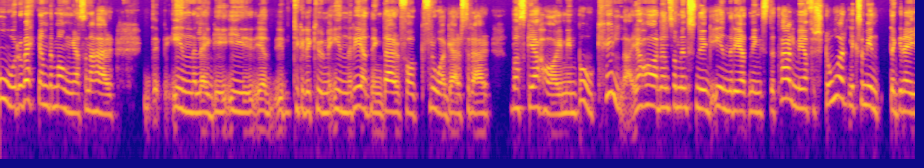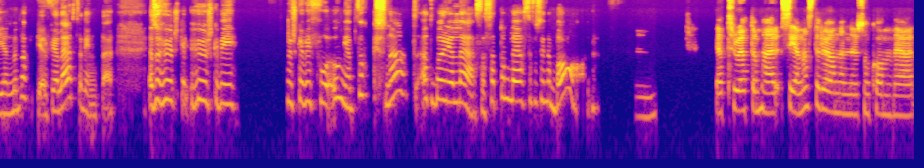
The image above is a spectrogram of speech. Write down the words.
oroväckande många sådana här inlägg i, i, jag tycker det är kul med inredning, där folk frågar sådär, vad ska jag ha i min bokhylla? Jag har den som en snygg inredningsdetalj, men jag förstår liksom inte grejen med böcker, för jag läser inte. Alltså hur ska, hur ska vi hur ska vi få unga vuxna att, att börja läsa så att de läser för sina barn? Mm. Jag tror att de här senaste rönen nu som kom med,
